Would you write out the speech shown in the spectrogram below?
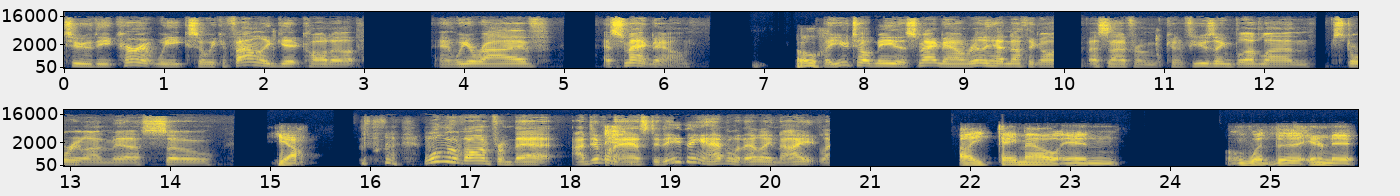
to the current week so we can finally get caught up. And we arrive at SmackDown. Oh, But you told me that SmackDown really had nothing on aside from confusing bloodline storyline mess. So yeah. we'll move on from that. I did want to ask, did anything happen with LA Knight? Like Uh, he came out and what the internet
